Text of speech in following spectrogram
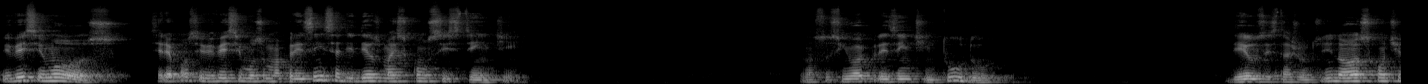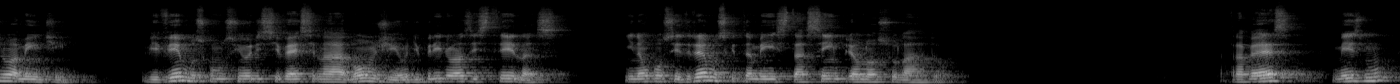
vivêssemos, seria bom se vivêssemos uma presença de Deus mais consistente. Nosso Senhor presente em tudo. Deus está junto de nós continuamente. Vivemos como se o Senhor estivesse lá longe, onde brilham as estrelas, e não consideramos que também está sempre ao nosso lado através mesmo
